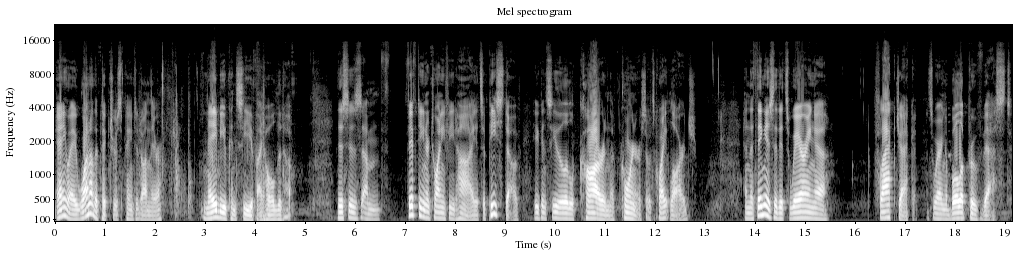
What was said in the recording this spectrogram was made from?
Anyway, one of the pictures painted on there, maybe you can see if I hold it up. This is um, 15 or 20 feet high. It's a peace dove. You can see the little car in the corner, so it's quite large. And the thing is that it's wearing a flak jacket, it's wearing a bulletproof vest.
